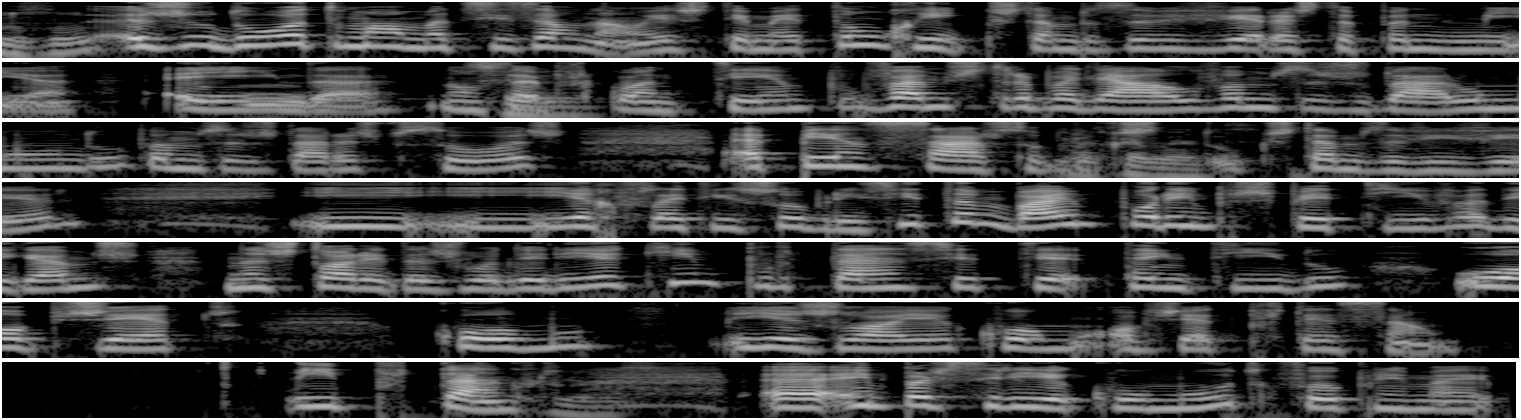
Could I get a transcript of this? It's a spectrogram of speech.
uhum. ajudou a tomar uma decisão. Não, este tema é tão rico, estamos a viver esta pandemia ainda, não Sim. sei por quanto tempo, vamos trabalhá-lo, vamos ajudar o mundo, vamos ajudar as pessoas a pensar sobre o que, o que, estamos a viver e, e, a refletir sobre isso. E também pôr em perspectiva, digamos, na história da joalharia, que importância te, tem tido o objeto como e a joia como objeto de proteção. E, portanto, uh, em parceria com o MUD, que foi o, primeiro,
